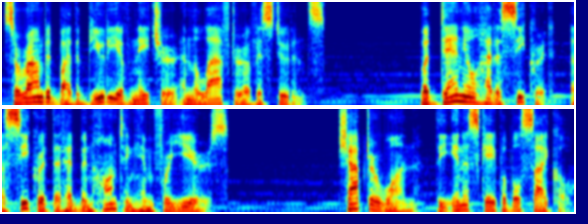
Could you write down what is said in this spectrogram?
surrounded by the beauty of nature and the laughter of his students. But Daniel had a secret, a secret that had been haunting him for years. Chapter 1 The Inescapable Cycle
